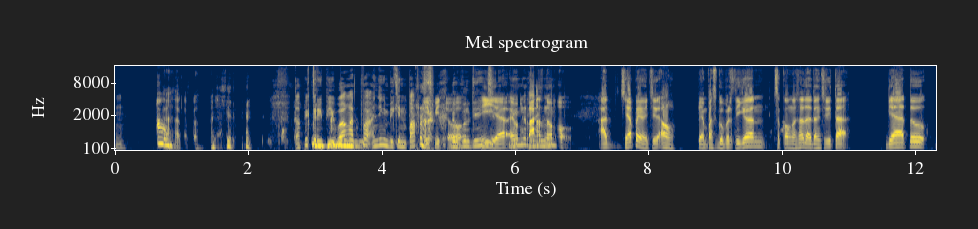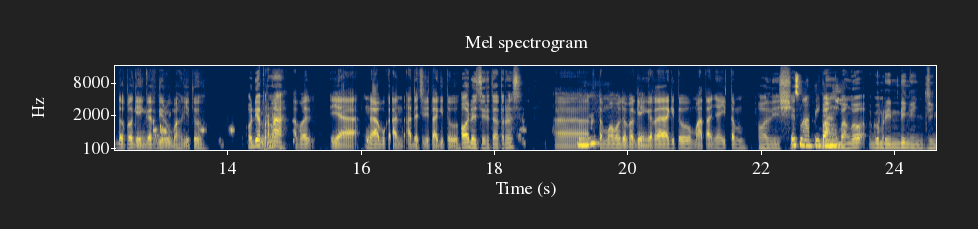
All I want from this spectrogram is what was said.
Oh, Ah, takut gue. Tapi creepy banget pak anjing bikin parno Creepy. Double Iya, emang Parno. Ad- siapa yang cerita? Oh, yang pas gue bertiga kan kalau nggak salah Dadang cerita. Dia tuh doppelganger di rumah gitu. oh dia Di pernah. Apa? Ya, nggak bukan ada cerita gitu. oh ada cerita terus Eh, Hmm. ketemu sama doppelganger gitu, matanya hitam. holy shit terus mati bang kan. bang gue gue merinding anjing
